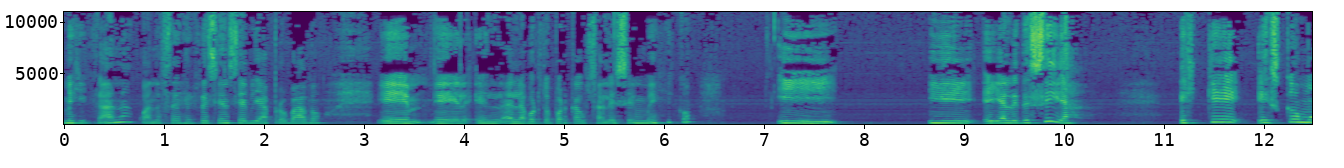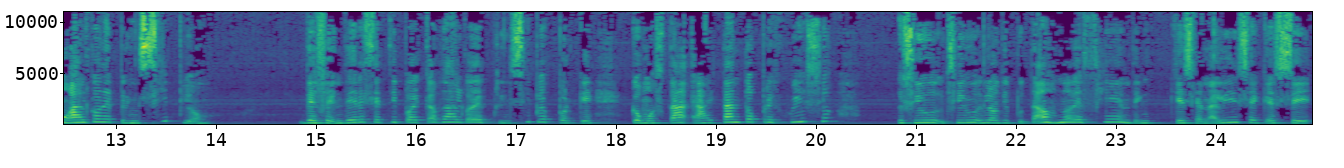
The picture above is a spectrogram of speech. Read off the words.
mexicana cuando se, recién se había aprobado eh, el, aborto por causales en México y, y ella le decía, es que es como algo de principio defender ese tipo de causas algo de principio porque como está hay tanto prejuicio si, los diputados no defienden que se analice, que se,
